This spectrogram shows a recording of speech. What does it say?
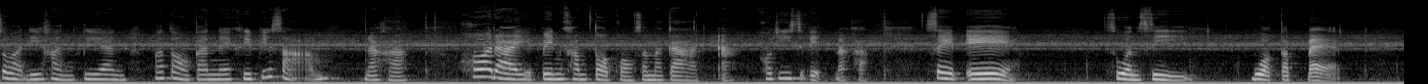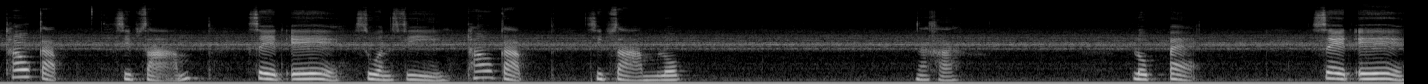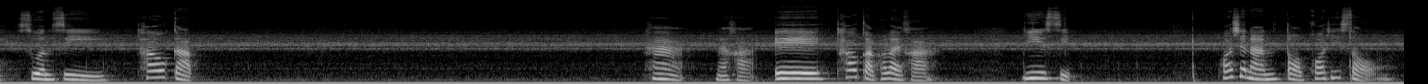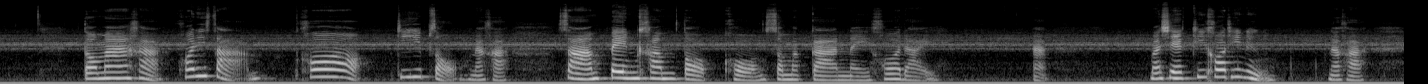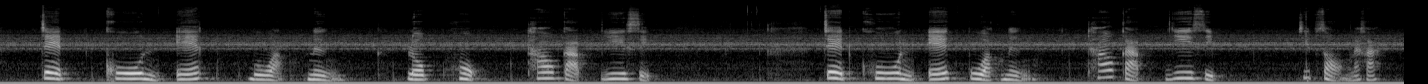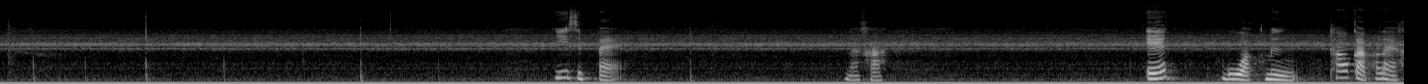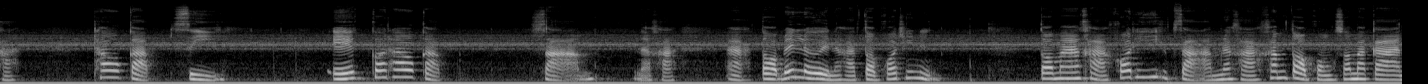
สวัสดีค่ะนักเรียน มาต่อกันในคลิปที่ 3 นะคะ ข้อใดเป็นคำตอบของสมการอะข้อที่ 11 นะคะ เศษ a ส่วน 4 บวกกับ 8 เท่ากับ 13 เศษ a ส่วน 4 เท่ากับ 13 ลบ นะคะ ลบ 8 เศษ a ส่วน 4 เท่ากับ 5 นะคะ a เท่ากับเท่าไหร่คะ 20 เพราะฉะนั้นตอบข้อที่ 2 ต่อมาค่ะ ข้อที่ 3 ข้อที่ 22 นะคะ 3 เป็นคำตอบของสมการในข้อใดอะมาเช็คที่ข้อที่ 1 นะคะ 7 คูณ x บวกหนึ่งลบหกเท่ากับยี่สิบเจ็ดคูณ x บวกหนึ่งเท่ากับยี่สิบสิบสองนะคะยี่สิบแปดนะคะ x บวกหนึ่งเท่ากับเท่าไหร่คะ เท่ากับสี่ x ก็เท่ากับ 3 นะคะ อะ ตอบได้เลยนะคะ ตอบข้อที่ 1 ต่อมาค่ะ ข้อที่ 23 นะคะคำตอบของสมการ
